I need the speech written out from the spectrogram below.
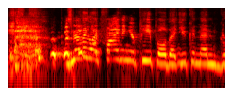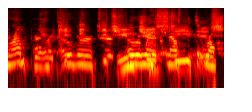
There's nothing like finding your people that you can then grump with Did- over. Did you over just see this?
